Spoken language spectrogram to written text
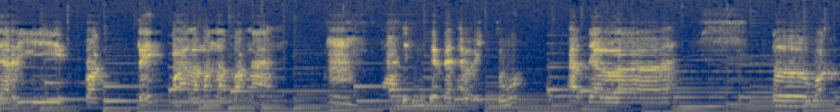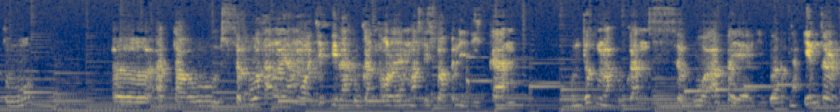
dari praktek pengalaman lapangan. Nah, jadi PPL itu adalah eh, waktu eh, atau sebuah hal yang wajib dilakukan oleh mahasiswa pendidikan untuk melakukan sebuah apa ya ibaratnya intern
